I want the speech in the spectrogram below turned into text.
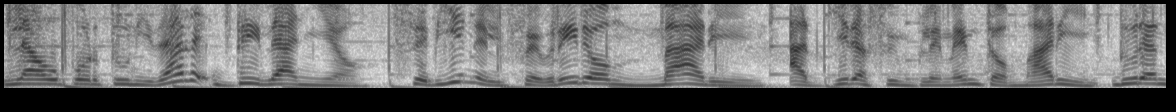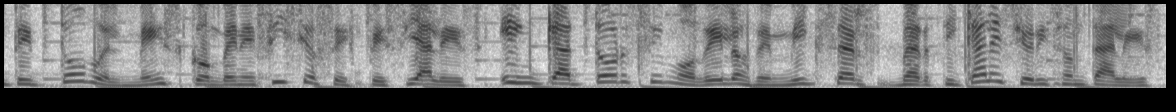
La oportunidad del año. Se viene el febrero Mari. Adquiera su implemento Mari durante todo el mes con beneficios especiales en 14 modelos de mixers verticales y horizontales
